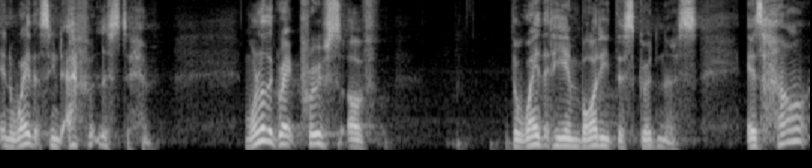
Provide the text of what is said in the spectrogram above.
in a way that seemed effortless to him. One of the great proofs of the way that he embodied this goodness is how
